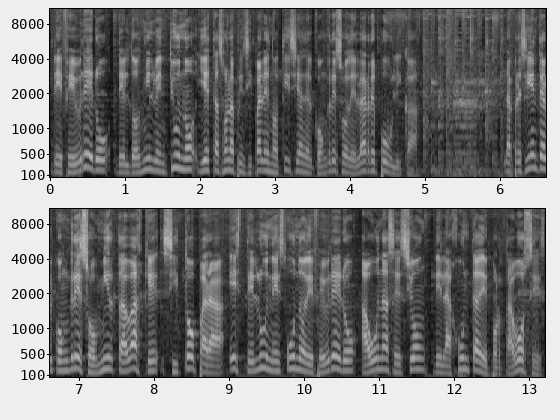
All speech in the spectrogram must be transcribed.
de febrero del 2021 y estas son las principales noticias del Congreso de la República. La presidenta del Congreso, Mirta Vázquez, citó para este lunes 1 de febrero a una sesión de la Junta de Portavoces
